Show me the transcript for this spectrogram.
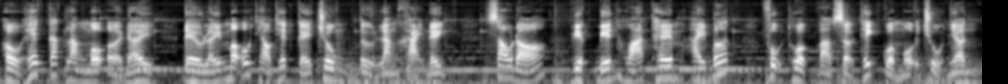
hầu hết các lăng mộ ở đây đều lấy mẫu theo thiết kế chung từ lăng Khải Định. Sau đó, việc biến hóa thêm hay bớt phụ thuộc vào sở thích của mỗi chủ nhân.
